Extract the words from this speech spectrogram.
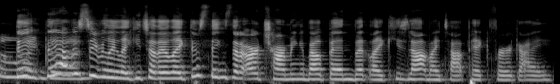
oh They, they obviously really like each other. Like, there's things that are charming about Ben, but like, he's not my top pick for a guy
